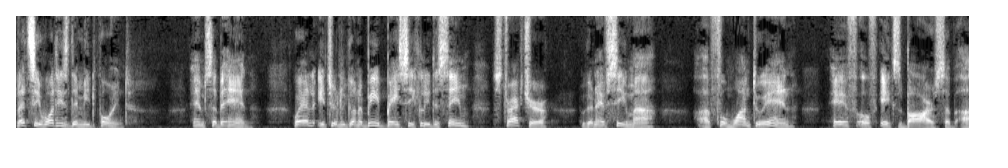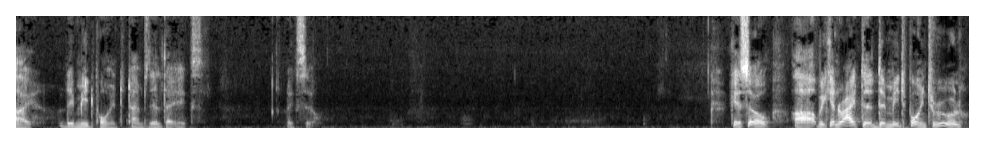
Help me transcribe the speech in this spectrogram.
let's see, what is the midpoint? M sub n. Well, it's going to be basically the same structure. We're going to have sigma uh, from 1 to n f of x bar sub i, the midpoint times delta x, like so. Okay, so uh, we can write the, the midpoint rule.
